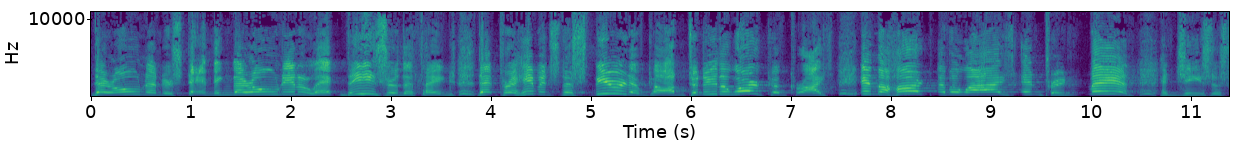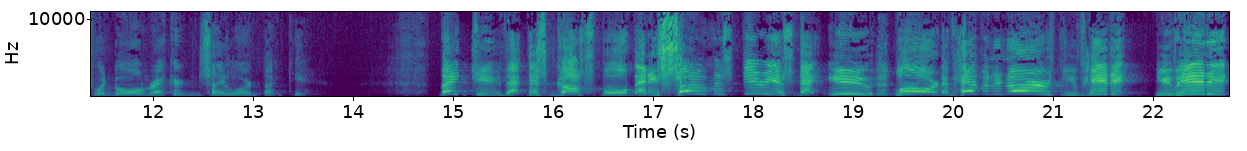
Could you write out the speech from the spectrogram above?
their own understanding, their own intellect. These are the things that prohibits the Spirit of God to do the work of Christ in the heart of a wise and prudent man. And Jesus would go on record and say, Lord, thank you. Thank you that this gospel that is so mysterious that you, Lord of heaven and earth, you've hid it. You've hid it.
